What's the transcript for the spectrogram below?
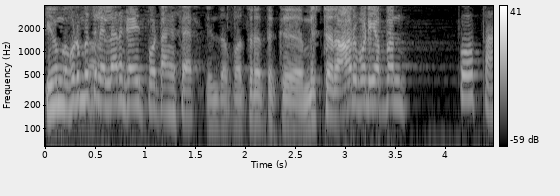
இவங்க குடும்பத்துல எல்லாரும் கைது போட்டாங்க சார். இந்த பத்திரத்துக்கு மிஸ்டர் ஆறுபடி அப்பன் போப்பா.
